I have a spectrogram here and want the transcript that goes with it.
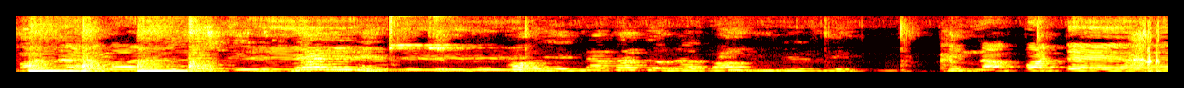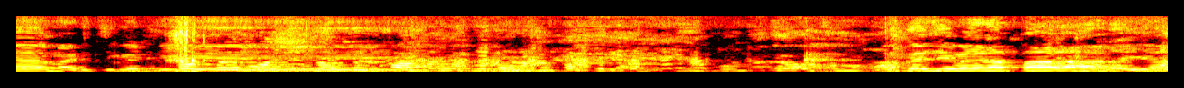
பண்ண வாழ்வு போச்சு. அவர் என்னத்தான் சொல்றாரு நான் பட்டை மடிச்சு கட்டி. உங்க ஜீவனப்பா அடையா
